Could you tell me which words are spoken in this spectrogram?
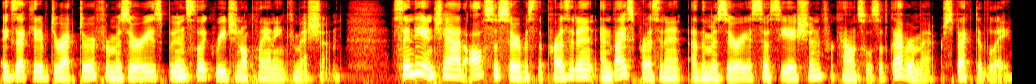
Executive Director for Missouri's Boonslick Regional Planning Commission. Cindy and Chad also serve as the president and vice president of the Missouri Association for Councils of Government, respectively.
